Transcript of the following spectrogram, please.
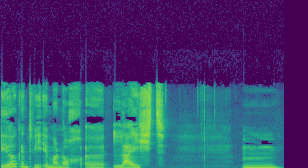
irgendwie immer noch äh, leicht mh, mm,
